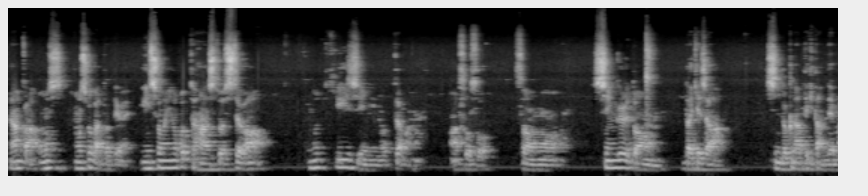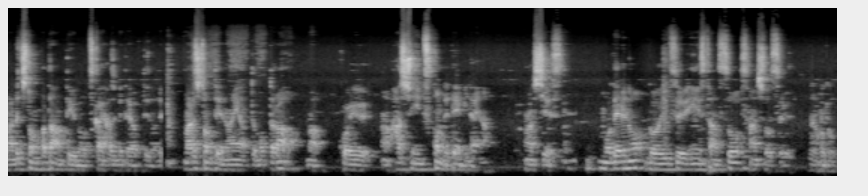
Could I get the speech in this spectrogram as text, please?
なんか、おもし面白かったっていうか印象に残った話としては、この記事に載ってたかな。あ、そうそう。その、シングルトンだけじゃしんどくなってきたんで、マルチトンパターンっていうのを使い始めたよっていうので、マルチトンって何やって思ったら、まあ、こういうあハッシュに突っ込んでてみたいな話ですね。モデルの同一インスタンスを参照する。なるほど。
